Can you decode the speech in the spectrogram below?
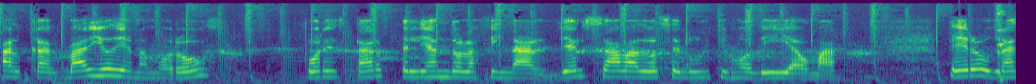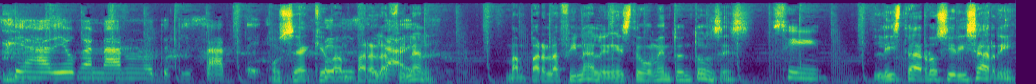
al Calvario de Enamoros por estar peleando la final. Ya el sábado es el último día, Omar. Pero gracias a Dios ganaron los de Tizate. O sea que van para la final. Van para la final en este momento entonces. Sí. ¿Lista Rosy Irizarry?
